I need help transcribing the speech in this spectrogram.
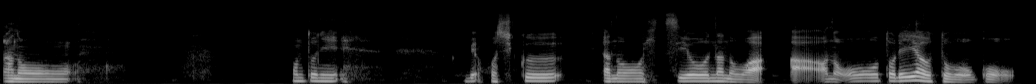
あのー本当にべ欲しく、あのー必要なのは、ああの、オートレイアウトを、こう、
